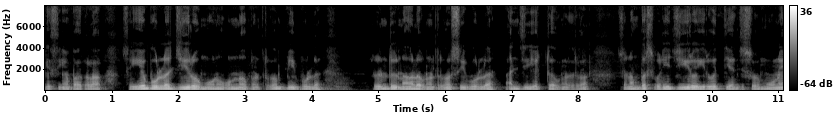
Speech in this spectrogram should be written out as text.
கெஸ்ஸிங்கை பார்க்கலாம். ஸோ ஏ போலில் ஜீரோ மூணு ஒன்று அப்படின்னு எடுத்துருக்கோம். பி போலில் ரெண்டு நாலு அப்படின்னு எடுத்துருக்கோம். சி போலில் அஞ்சு எட்டு அப்படின்னு எடுத்துருக்கோம். ஸோ நம்பர்ஸ் படி ஜீரோ இருபத்தி அஞ்சு. ஸோ மூணே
